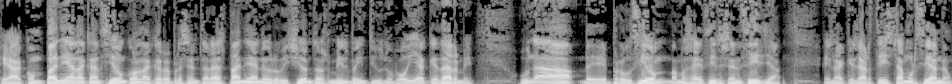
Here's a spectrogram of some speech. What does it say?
que acompaña la canción con la que representará España en Eurovisión 2021. Voy a quedarme. Una eh, producción, vamos a decir, sencilla, en la que el artista murciano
